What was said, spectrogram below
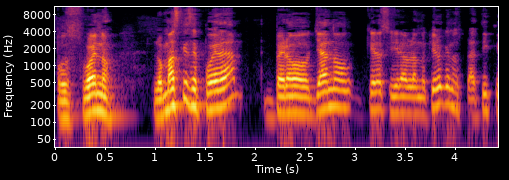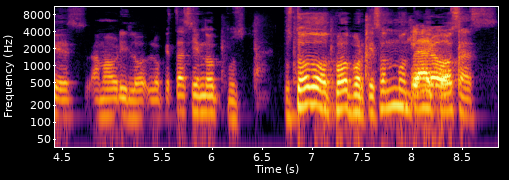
pues bueno, lo más que se pueda, pero ya no quiero seguir hablando. Quiero que nos platiques, Amaury, lo, lo que está haciendo, pues, pues todo, todo, porque son un montón de cosas.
